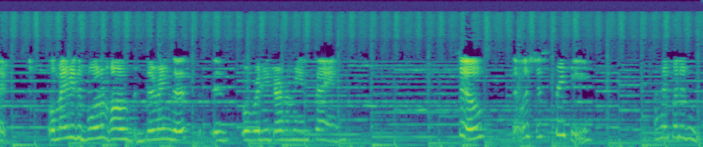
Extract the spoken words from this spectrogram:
it, or maybe the boredom of doing this is already driving me insane. Still, that was just creepy. I hope I didn't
